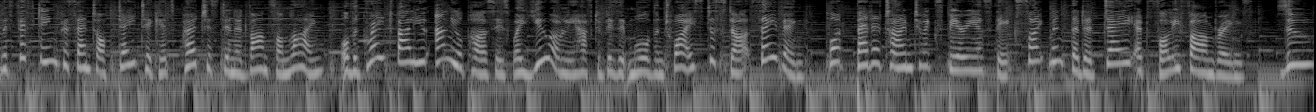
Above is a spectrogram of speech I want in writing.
With 15% off day tickets purchased in advance online, or the great value annual passes where you only have to visit more than twice to start saving. What better time to experience the excitement that a day at Folly Farm brings? Zoo,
